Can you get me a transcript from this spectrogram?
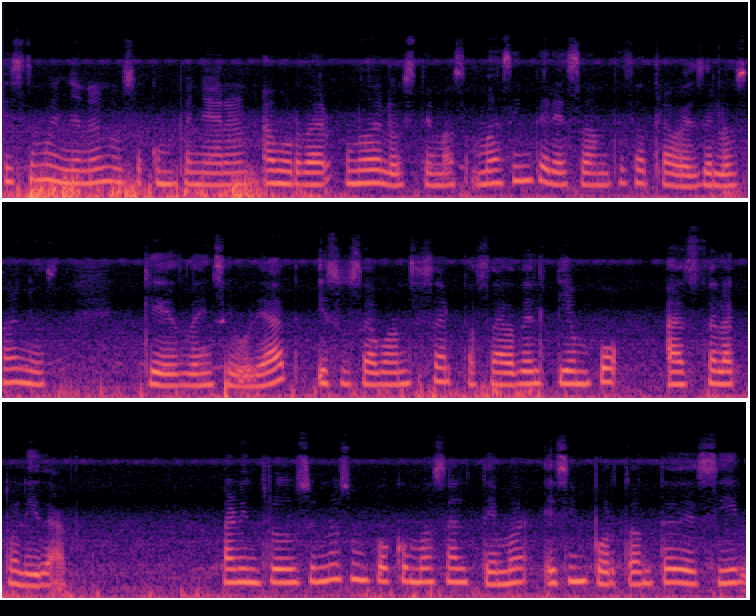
Esta mañana nos acompañarán a abordar uno de los temas más interesantes a través de los años, que es la inseguridad y sus avances al pasar del tiempo hasta la actualidad. Para introducirnos un poco más al tema, es importante decir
